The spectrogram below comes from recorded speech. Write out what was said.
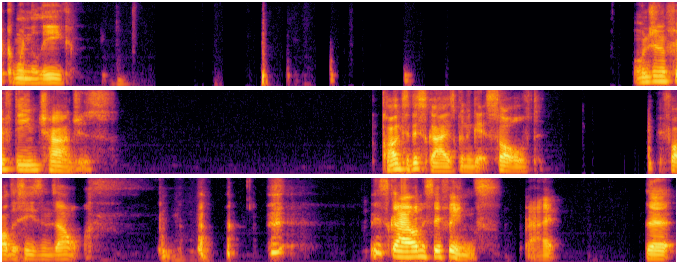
can win the league. One hundred and fifteen charges. According to this guy, is going to get solved before the season's out. this guy honestly thinks, right, that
